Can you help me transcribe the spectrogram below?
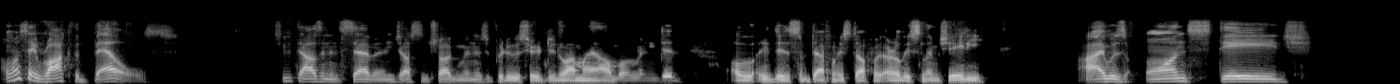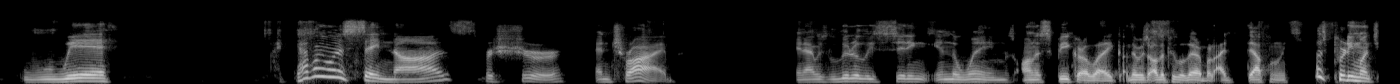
I want to say Rock the Bells. 2007, Justin Trugman, who's a producer, did a lot of my album, and he did he did some definitely stuff with early Slim Shady. I was on stage with I definitely want to say Nas for sure and Tribe. And I was literally sitting in the wings on a speaker, like there was other people there, but I definitely was pretty much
